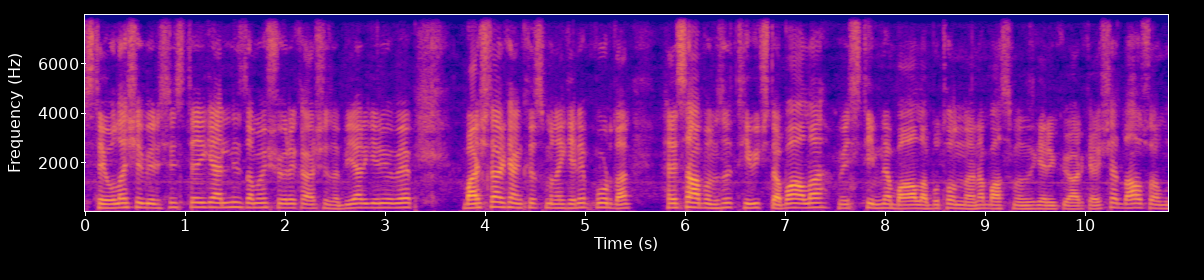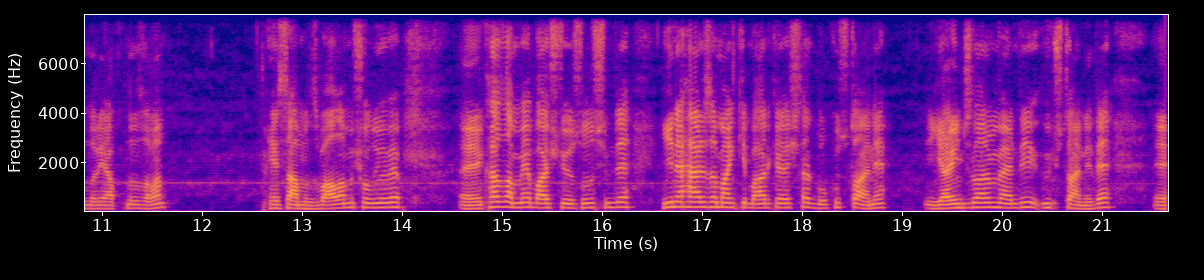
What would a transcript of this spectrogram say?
siteye ulaşabilirsiniz. Siteye geldiğiniz zaman şöyle karşınıza bir yer geliyor ve başlarken kısmına gelip buradan hesabınızı Twitch'te bağla ve Steam'le bağla butonlarına basmanız gerekiyor arkadaşlar. Daha sonra bunları yaptığınız zaman hesabınız bağlanmış oluyor ve e, kazanmaya başlıyorsunuz. Şimdi yine her zamanki gibi arkadaşlar 9 tane yayıncıların verdiği 3 tane de e,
